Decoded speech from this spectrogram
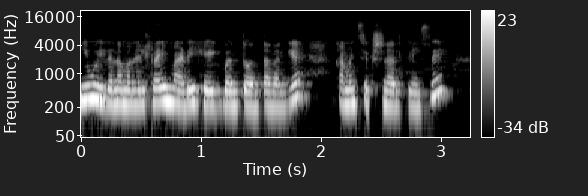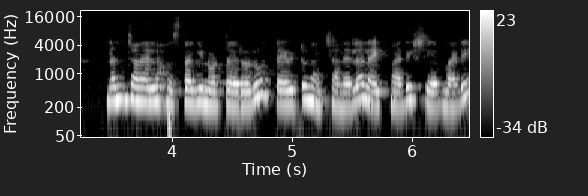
ನೀವು ಇದನ್ನು ಮನೇಲಿ ಟ್ರೈ ಮಾಡಿ ಹೇಗೆ ಬಂತು ಅಂತ ನನಗೆ ಕಮೆಂಟ್ ಸೆಕ್ಷನಲ್ಲಿ ತಿಳಿಸಿ. ನನ್ನ ಚಾನೆಲ್ ಹೊಸದಾಗಿ ನೋಡ್ತಾ ಇರೋರು, ದಯವಿಟ್ಟು ನನ್ನ ಚಾನೆಲ್ನ ಲೈಕ್ ಮಾಡಿ ಶೇರ್ ಮಾಡಿ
